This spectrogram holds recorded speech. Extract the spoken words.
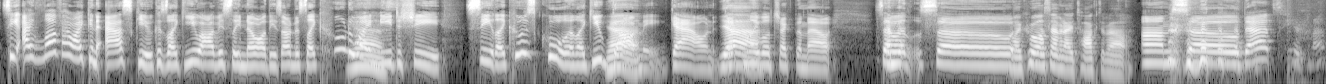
see. I love how I can ask you because like you obviously know all these artists. Like, who do I Yes. need to she see? Like, who's cool? And like, you Yeah. got me. Gown. Yeah. Definitely will check them out. So it- so Like, who else haven't I talked about? um so that's here. Can I like?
